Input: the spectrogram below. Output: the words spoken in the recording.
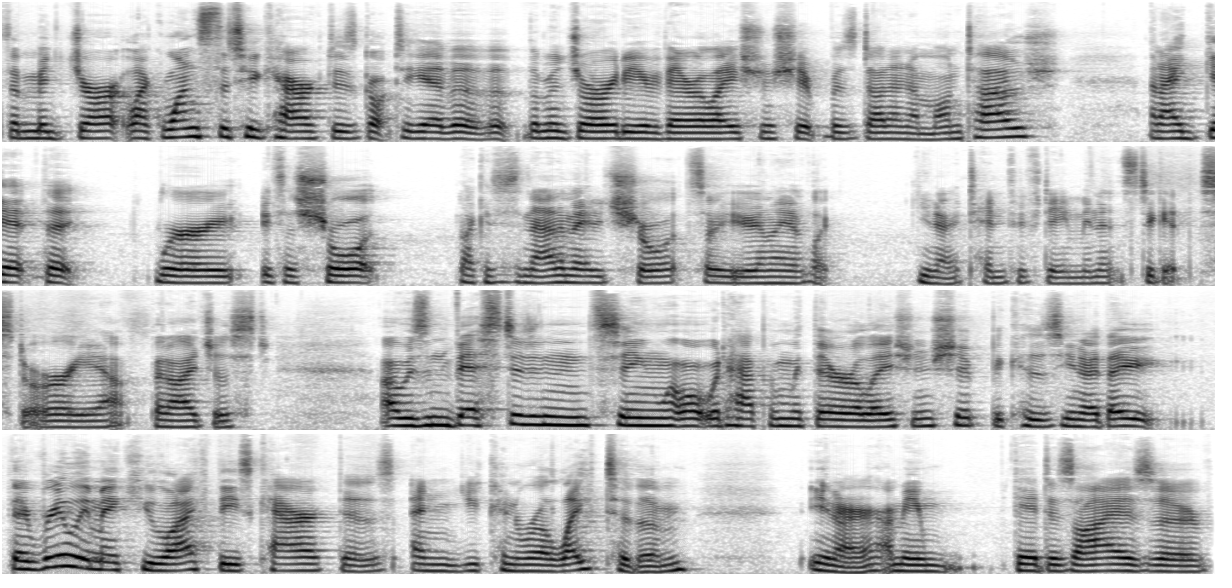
the major, like once the two characters got together, the, the majority of their relationship was done in a montage, and I get that where it's a short, like it's an animated short, so you only have like you know 10 15 minutes to get the story out but i just i was invested in seeing what would happen with their relationship because you know they they really make you like these characters and you can relate to them. You know, I mean, their desires are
